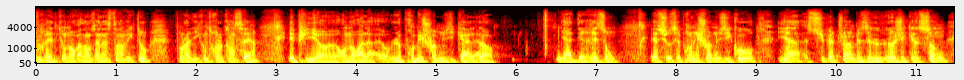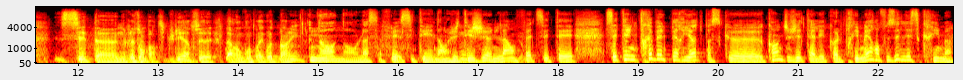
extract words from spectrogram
Manfred qu'on aura dans un instant avec nous pour la Ligue contre le cancer. Et puis euh, on aura la- le premier choix musical. Alors il y a des raisons euh, sur ces premiers choix musicaux. Il y a Supertramp et The Logical Song. C'est une raison particulière, c'est la rencontre avec votre mari? Non, non, là, ça fait, c'était, non, j'étais jeune. Là, en fait, c'était, c'était une très belle période parce que quand j'étais à l'école primaire, on faisait de l'escrime.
